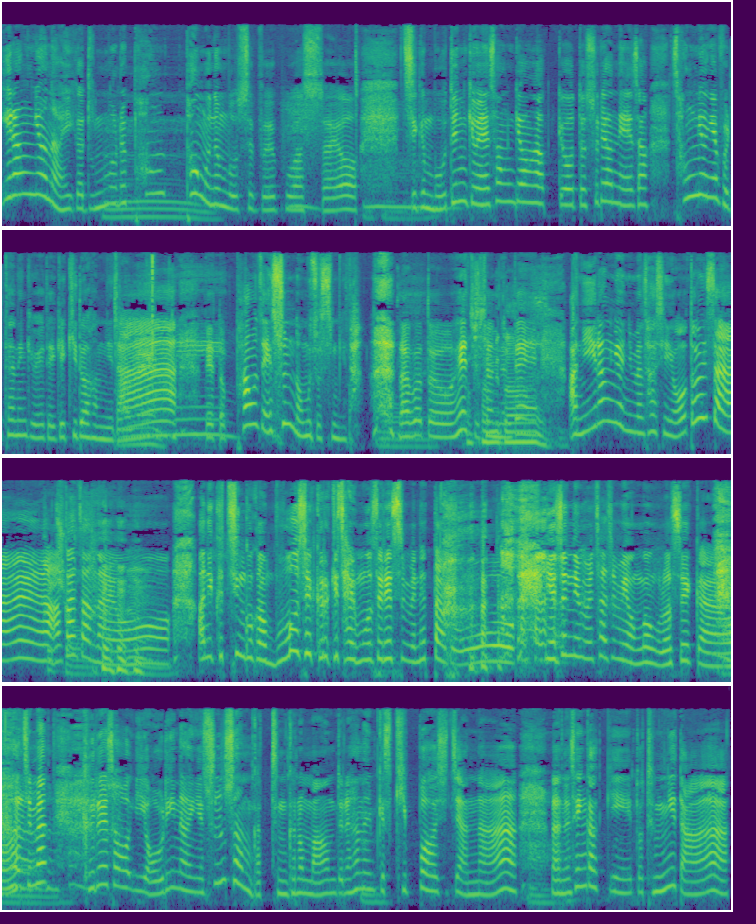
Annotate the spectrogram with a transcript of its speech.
1학년 아이가 눈물을 펑펑 우는 모습을 보았어요. 지금 모든 교회 성경학교 또 수련회에서 성령의 불타는 교회 되게 기도합니다. 아, 네. 네, 또 파우제의 순 너무 좋습니다. 라고 또 해주셨는데 감사합니다. 아니 1학년이면 사실 8살 아가잖아요. 아니 그 친구가 무엇을 그렇게 잘못을 했으면 했다고 예수님을 찾으며 영광 울었을까요? 하지만 그래서 이 어린아이 의 순수함 같은 그런 마음들을 하나님께서 기뻐하시지 않나라는 생각이 또 듭니다.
